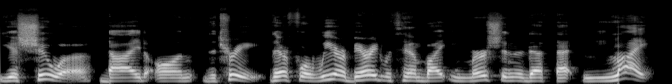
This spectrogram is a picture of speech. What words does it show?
Yeshua died on the tree. Therefore, we are buried with him by immersion into death that like,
